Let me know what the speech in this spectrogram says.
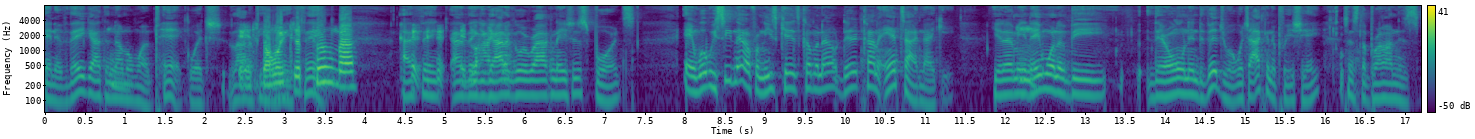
And if they got the hmm. number one pick, which a lot of people going may to think, Puma. I think I think you got to go with Roc Nation Sports. And what we see now from these kids coming out, they're kind of anti Nike. You know what I mean? They want to be their own individual, which I can appreciate since LeBron has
